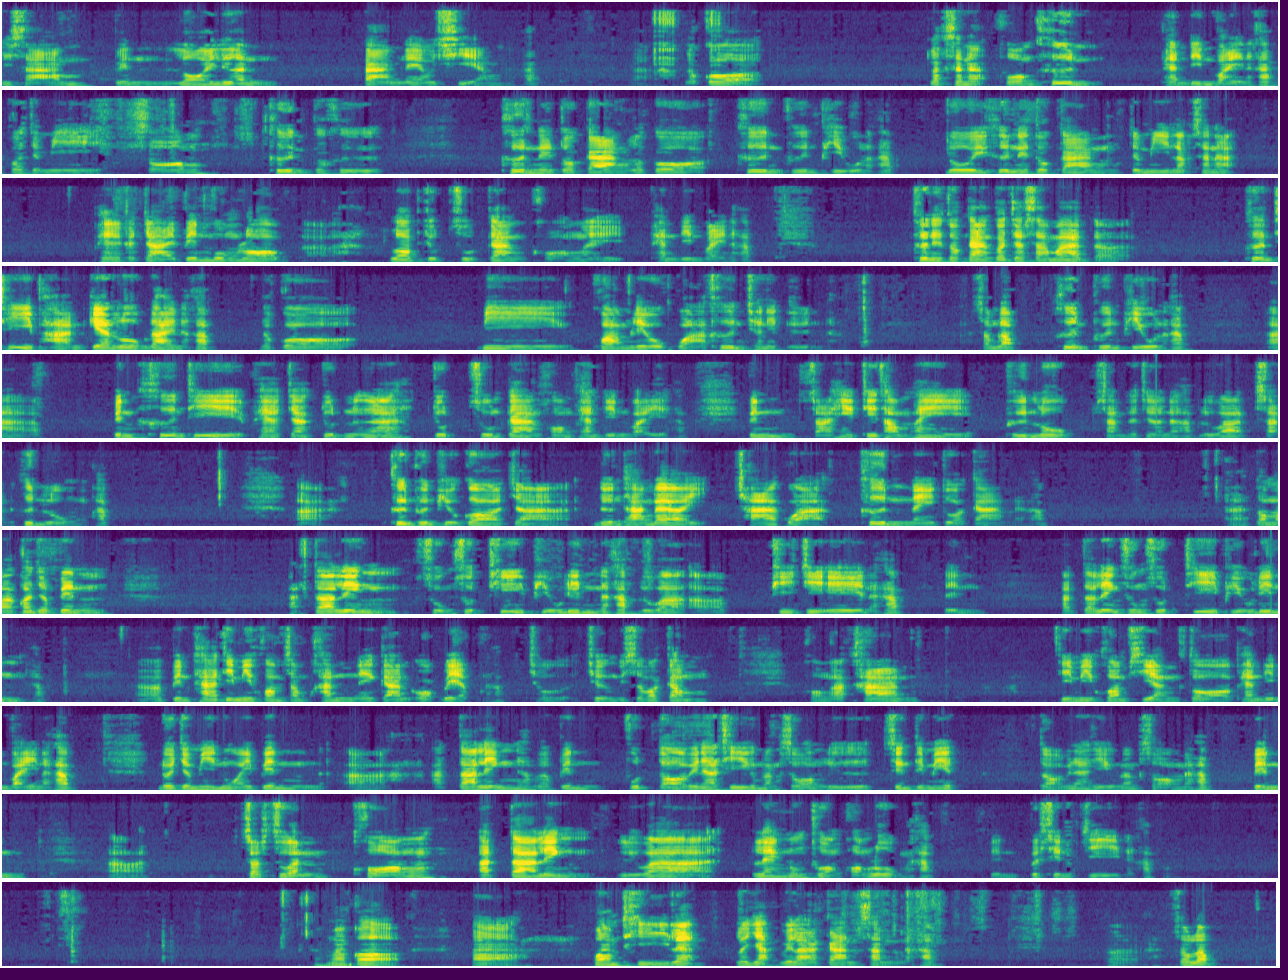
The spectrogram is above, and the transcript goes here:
ที่สามเป็นรอยเลื่อนตามแนวเฉียงนะครับ แล้วก็ลักษณะของคลื่นแผ่นดินไหวนะครับ ก็จะมีสองคลื่นก็คือคลื่นในตัวกลางแล้วก็คลื่นพื้นผิวนะครับ โดยคลื่นในตัวกลางจะมีลักษณะแผ่กระจายเป็นวงรอบรอบจุดศูนย์กลางของแผ่นดินไหวนะครับ คลื่อนในตัวกลางก็จะสามารถเคลื่อนที่ผ่านแกนโลกได้นะครับ แล้วก็มีความเร็วกว่าคลื่นชนิดอื่นสำหรับคลื่นพื้นผิวนะครับเป็นคลื่นที่แผ่จากจุดเหนือจุดศูนย์กลางของแผ่นดินไหวครับ เป็นสาเหตุที่ทำให้พื้นโลกสั่นสะเทือนนะครับ หรือว่าสั่นขึ้นลงครับคลื่นพื้นผิวก็จะเดินทางได้ช้ากว่าคลื่นในตัวกลางนะครับ ต่อมาก็จะเป็นอัตราเร่งสูงสุดที่ผิวดินนะครับ หรือว่า PGA นะครับ เป็นอัตราเร่งสูงสุดที่ผิวดินครับเป็นค่าที่มีความสำคัญในการออกแบบนะครับ เชิงวิศวกรรมของอาคาร ที่มีความเสี่ยงต่อแผ่นดินไหวนะครับ โดยจะมีหน่วยเป็นอัตราเร่งนะครับเป็นฟุตต่อวินาทีกำลังสองหรือเซนติเมตร ต่อวินาทีกำลังสองนะครับ เป็น สัดส่วนของอัตราเร่ง หรือว่าแรงโน้มถ่วงของโลกนะครับ เป็นเปอร์เซ็นต์ g นะครับมแล้วก็ความถี่และระยะเวลาการสั่นนะครับสำหรับ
